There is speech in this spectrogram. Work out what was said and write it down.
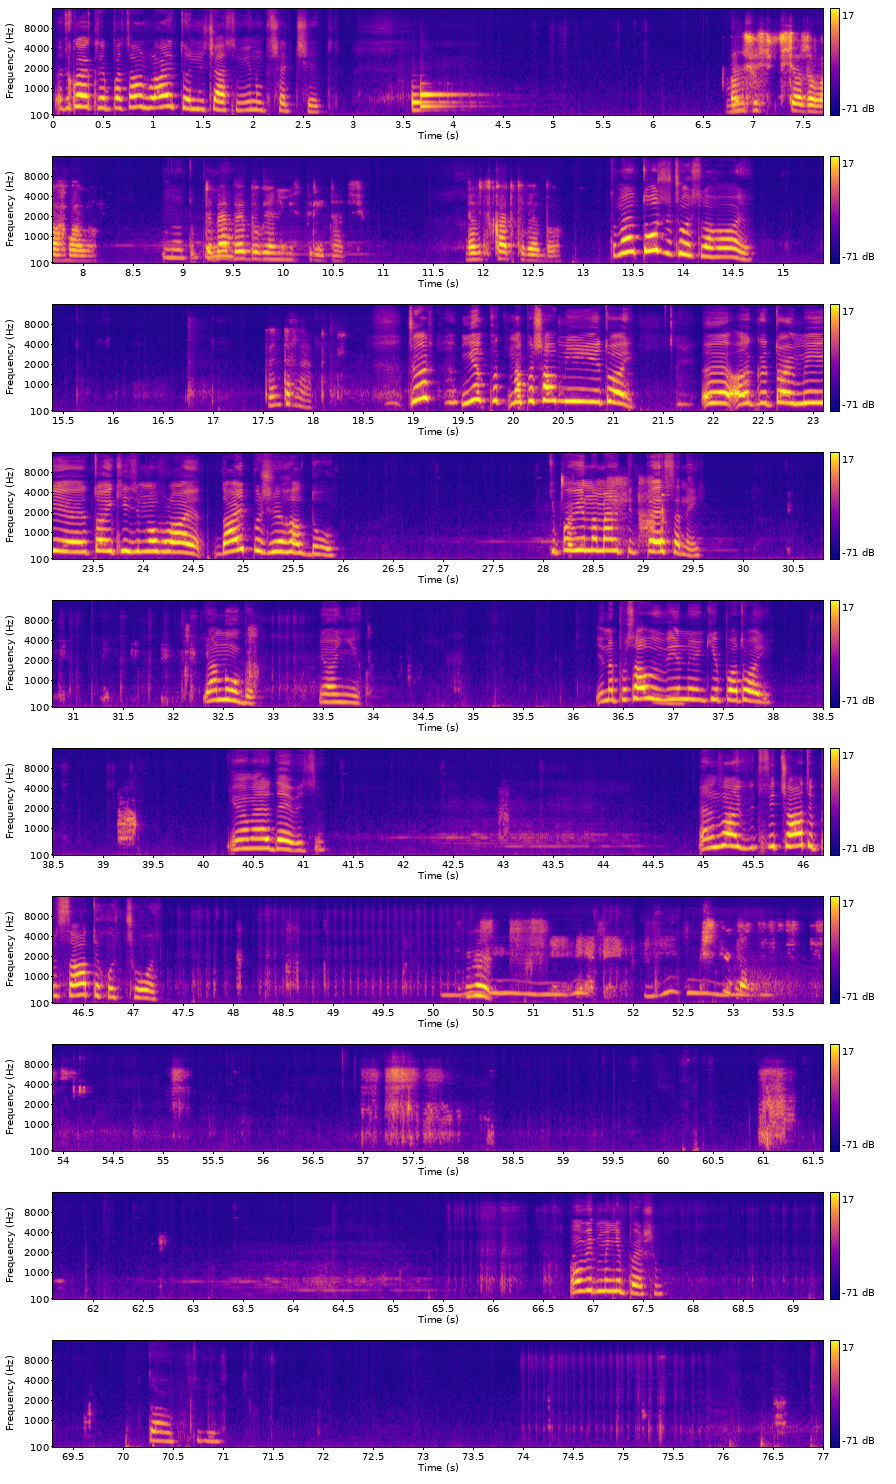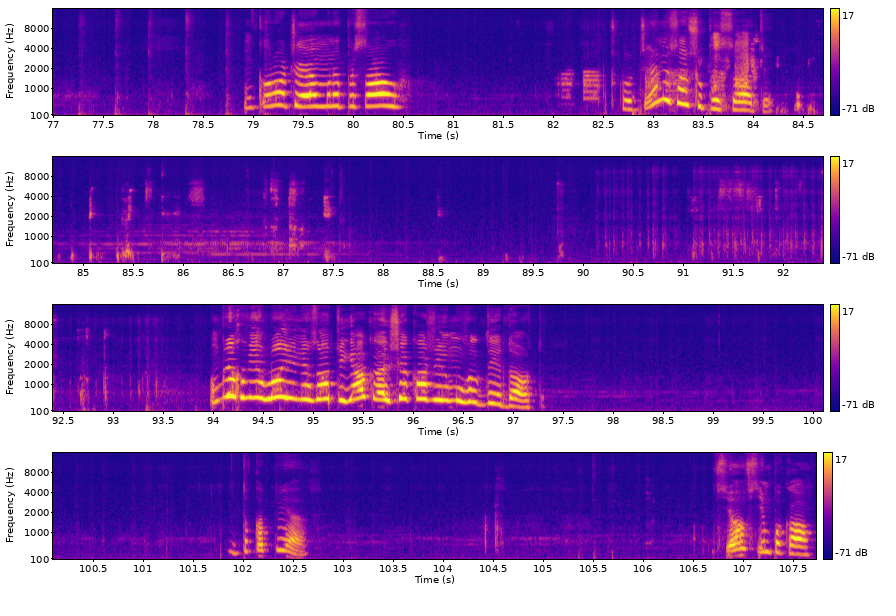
От такой, як пацан грає, то не чесно, він взагалі чит. У мене щось все залагало. Ну, то Тебе понятно. вибило, я не міг приєднатися. Навіть скатки вибило. То мене теж щось лагає. Та інтернет такий. Чуєш, мені п- написав мій той, е, а, той, мій, е, той, який зі мною грає, дай пожи галду. Типа він на мене підписаний. Я нубик. Я нік. І написав він, типа той. І на мене дивиться. Я не знаю, відвічати, писати хоч щось. О, він мені пише. Так, це він. Ну, коротше, я йому написав. Коротше, я не знаю, що писати. Ну, бляха, знати як, а ще каже йому голди дати. Ну, то капець. Все, всім пока.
